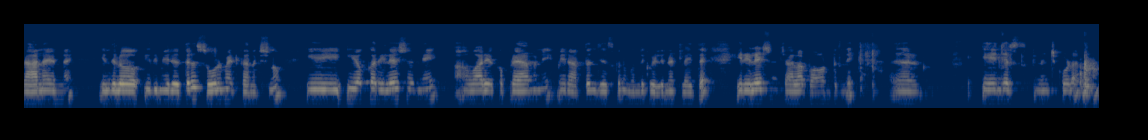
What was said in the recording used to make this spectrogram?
రానే ఉన్నాయి. ఇందులో ఇది మీరిద్దరు సోల్మేట్ కనెక్షను ఈ ఈ యొక్క రిలేషన్ని వారి యొక్క ప్రేమని మీరు అర్థం చేసుకుని ముందుకు వెళ్ళినట్లయితే ఈ రిలేషన్ చాలా బాగుంటుంది. ఏంజల్స్ నుంచి కూడా మనం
